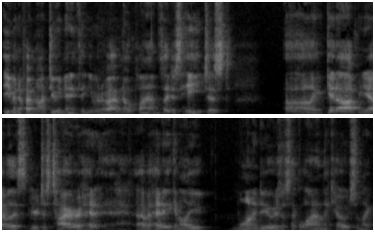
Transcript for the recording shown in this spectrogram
even if I'm not doing anything, even if I have no plans, I just hate just uh, like get up and you have this. You're just tired or head, have a headache, and all you want to do is just like lie on the couch and like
